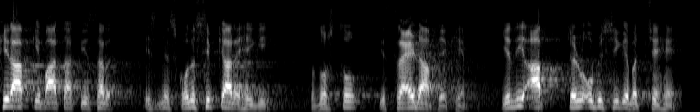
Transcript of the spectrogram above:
फिर आपकी बात आती है, सर, इसमें स्कॉलरशिप क्या रहेगी? तो दोस्तों, ये स्लाइड आप देखें। यदि आप जनरल ओबीसी के बच्चे हैं,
